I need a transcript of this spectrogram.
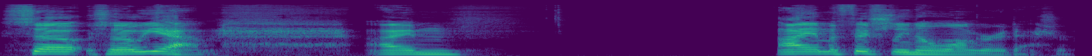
So so yeah, I'm I am officially no longer a dasher.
